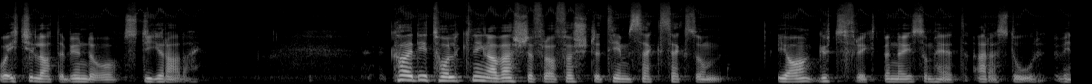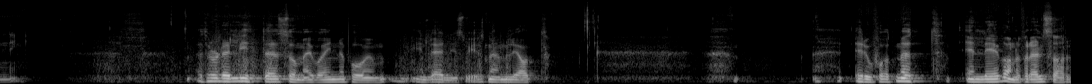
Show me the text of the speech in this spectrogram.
og ikke la det begynne å styre dem. Hva er de tolkning av verset fra 1. Tim 6,6 om ja, gudsfrykt, nøysomhet er en stor vinning? Jeg tror det er litt det som jeg var inne på innledningsvis, nemlig at er du fått møtt en levende frelser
